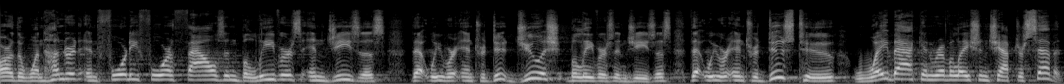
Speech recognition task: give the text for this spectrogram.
are the 144,000 believers in Jesus that we were introduced, Jewish believers in Jesus that we were introduced to way back in Revelation chapter 7.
